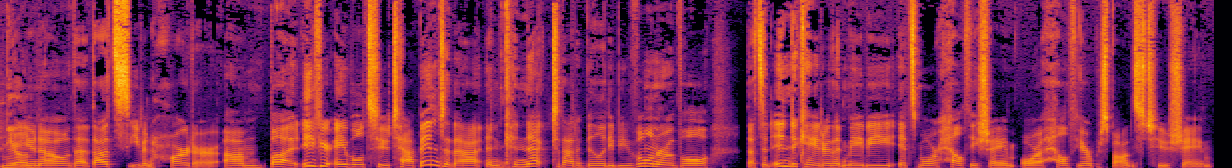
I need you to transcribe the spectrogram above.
Yeah. you know that that's even harder um, but if you're able to tap into that and connect to that ability to be vulnerable that's an indicator that maybe it's more healthy shame or a healthier response to shame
